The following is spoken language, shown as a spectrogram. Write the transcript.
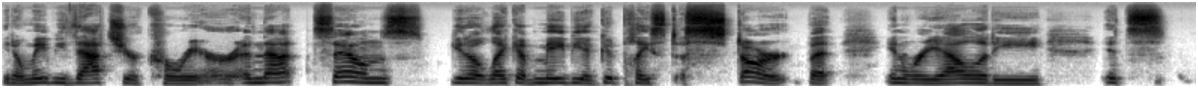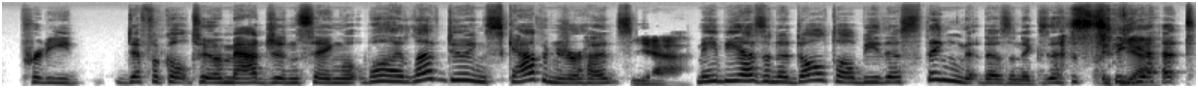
you know, maybe that's your career. And that sounds, you know, like a maybe a good place to start. But in reality, it's pretty difficult to imagine saying, well, well, I love doing scavenger hunts Yeah, maybe as an adult I'll be this thing that doesn't exist Yeah. yet.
